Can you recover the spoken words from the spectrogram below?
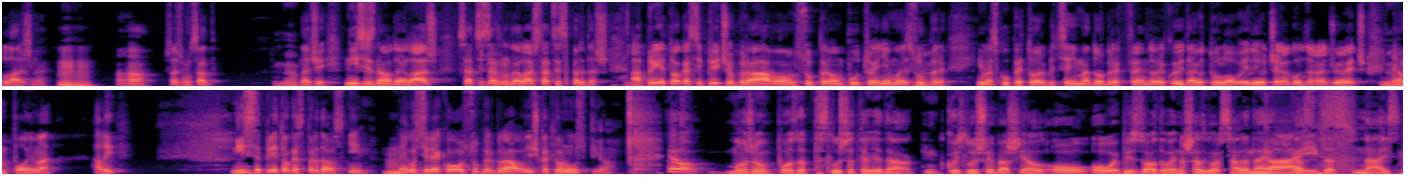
lažne. Mhm. Aha, šta ćemo sad? Da. Znači, nisi znao da je laž, sad si saznao da je laž, sad se sprdaš. A prije toga si pričao, bravo, on super, on putuje, njemu je super, ima skupe torbice, ima dobre frendove koji daju tu lovu ili od čega god zarađuje već, nemam pojma, ali nisi se prije toga sprdao s njim, nego si rekao, ovo super, bravo, vidiš kako je on uspio. Evo, možemo pozvati slušatelje da, koji slušaju baš jel, ovu, ovu epizodu, ovaj naš razgovor sada, da, evo, da, Nice. da, nice,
